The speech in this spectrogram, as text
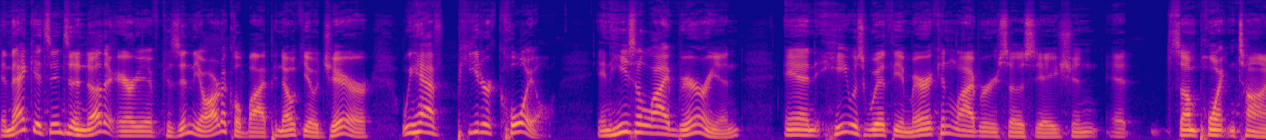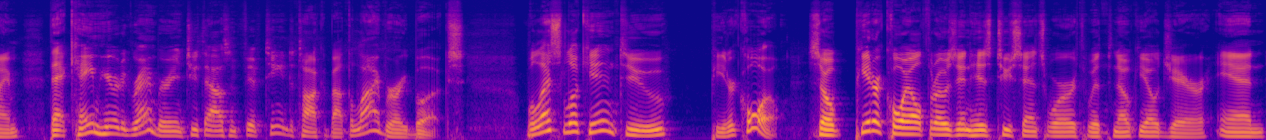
And that gets into another area because in the article by Pinocchio Jer, we have Peter Coyle, and he's a librarian and he was with the American Library Association at some point in time that came here to Granbury in 2015 to talk about the library books. Well, let's look into Peter Coyle. So, Peter Coyle throws in his two cents worth with Pinocchio Jer, and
